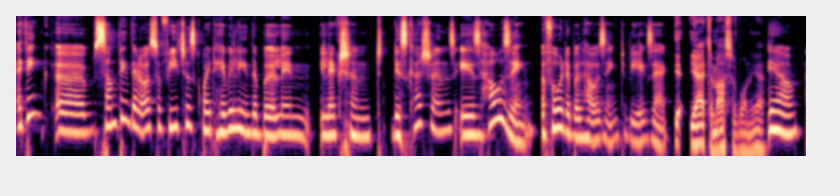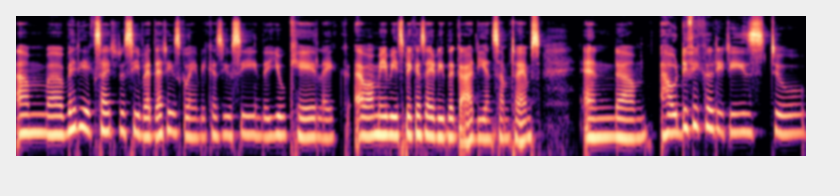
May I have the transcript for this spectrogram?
I think uh, something that also features quite heavily in the Berlin election t- discussions is housing, affordable housing to be exact. Y- Yeah, it's a massive one, yeah. Yeah, I'm uh, very excited to see where that is going because you see in the UK, like, or maybe it's because I read The Guardian sometimes, and um, how difficult it is to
